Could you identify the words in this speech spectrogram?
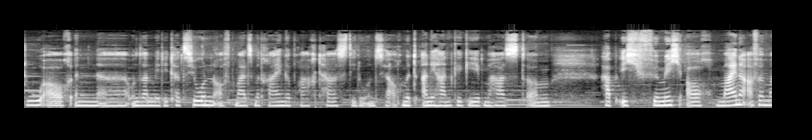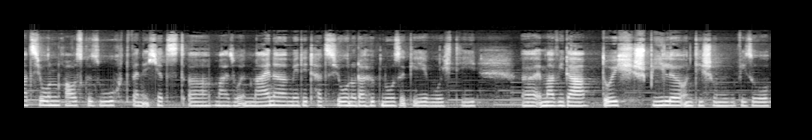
du auch in äh, unseren Meditationen oftmals mit reingebracht hast, die du uns ja auch mit an die Hand gegeben hast, ähm, habe ich für mich auch meine Affirmationen rausgesucht, wenn ich jetzt äh, mal so in meine Meditation oder Hypnose gehe, wo ich die äh, immer wieder durchspiele und die schon wie so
